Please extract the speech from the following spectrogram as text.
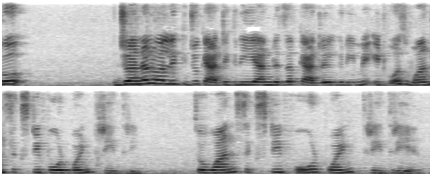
तो जर्नल वाले की जो कैटेगरी है अनरिजर्व कैटेगरी में इट वाज 164.33 सो 164.33 है.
